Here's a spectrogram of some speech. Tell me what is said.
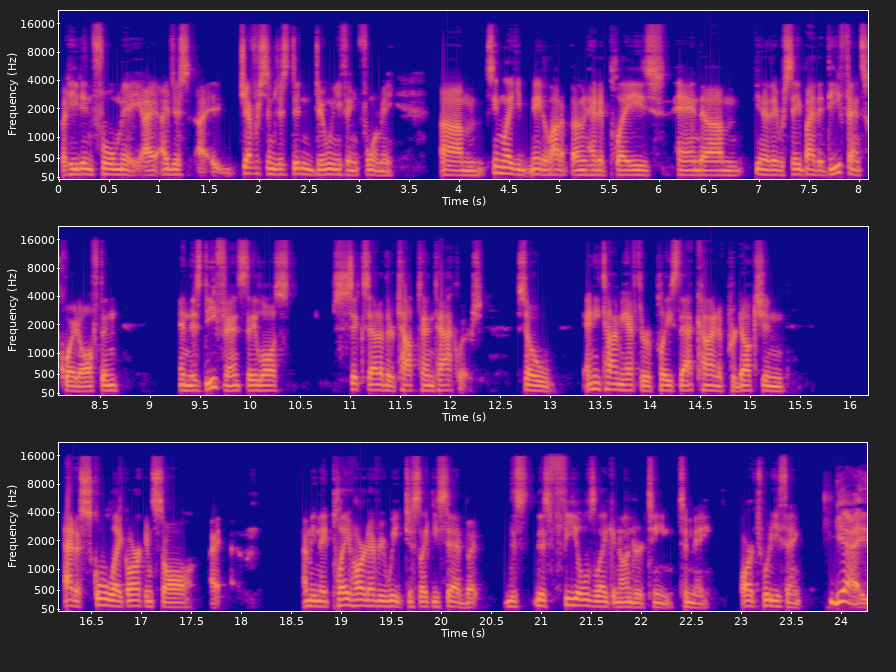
but he didn't fool me. I, I just I, Jefferson just didn't do anything for me. Um, seemed like he made a lot of boneheaded plays, and um, you know they were saved by the defense quite often. And this defense, they lost six out of their top ten tacklers. So anytime you have to replace that kind of production at a school like Arkansas, I, I mean they play hard every week, just like you said. But this this feels like an under team to me. Arch, what do you think? Yeah,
